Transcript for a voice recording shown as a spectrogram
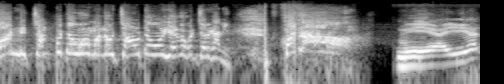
వాణ్ణి చంపటమో మనం చావటమో ఏదో ఒకటి జరగాలి. పదా! మీ అయ్య.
